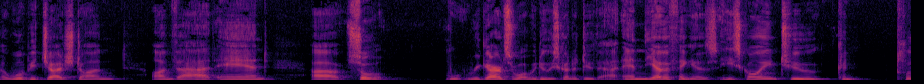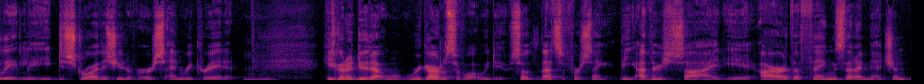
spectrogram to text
uh, we'll be judged on on that. And uh, so regardless of what we do, he's going to do that. And the other thing is, he's going to completely destroy this universe and recreate it. Mm-hmm. He's going to do that regardless of what we do. So that's the first thing. The other side are the things that I mentioned.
